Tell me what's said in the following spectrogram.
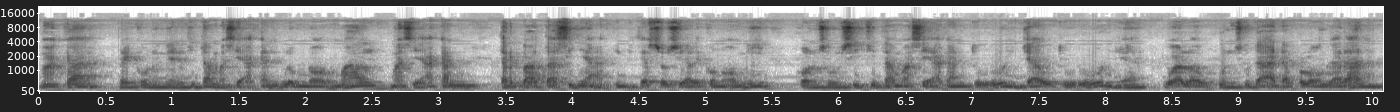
maka perekonomian kita masih akan belum normal, masih akan terbatasinya aktivitas sosial ekonomi, konsumsi kita masih akan turun, jauh turun ya, walaupun sudah ada pelonggaran,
